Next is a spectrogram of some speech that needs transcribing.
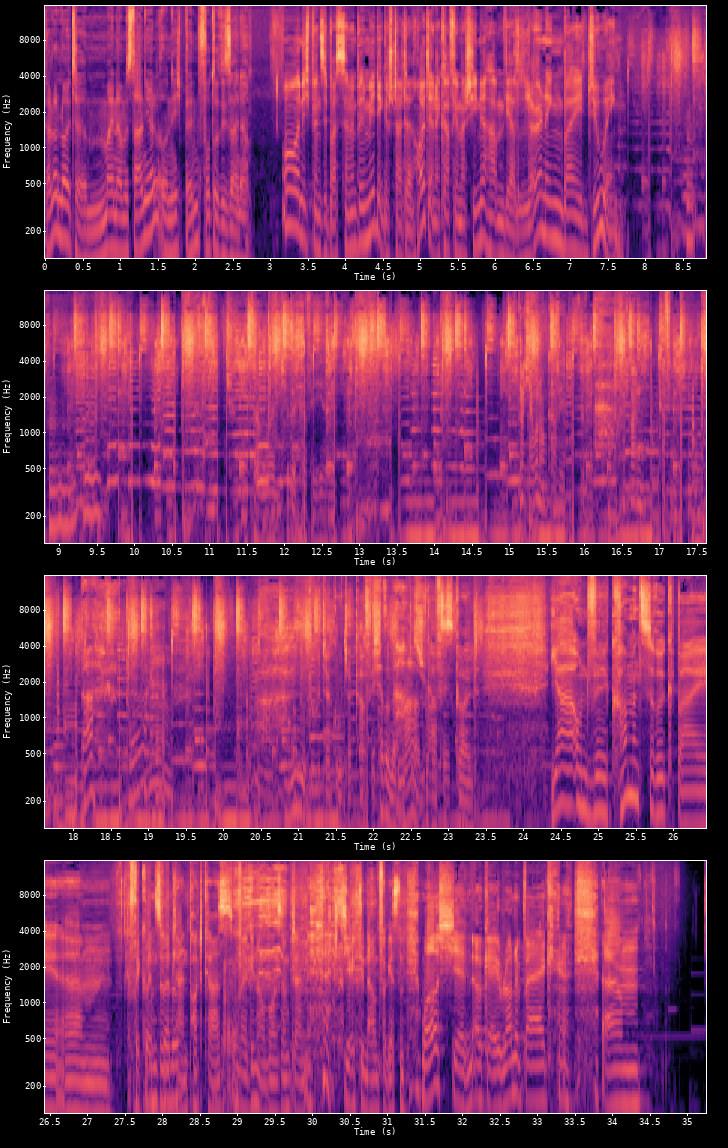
Hallo Leute, mein Name ist Daniel und ich bin Fotodesigner. Und ich bin Sebastian und bin Mediengestalter. Heute in der Kaffeemaschine haben wir Learning by Doing. Ich habe auch noch einen Kaffee. Ich meine Kaffeemaschine. Ah. Ah, guter, guter Kaffee. Ich hatte eine Haar im Kaffee. Gold. Ja, und willkommen zurück bei ähm, unserem kleinen Podcast. Äh, genau, bei unserem kleinen, direkt den Namen vergessen. Well, shit, okay, run it back. ähm,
